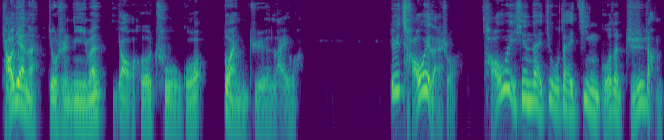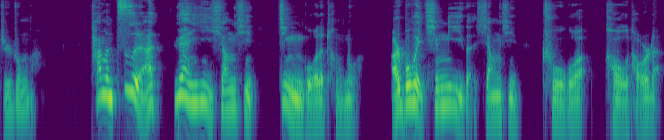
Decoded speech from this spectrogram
条件呢，就是你们要和楚国断绝来往。”对于曹魏来说，曹魏现在就在晋国的执掌之中啊，他们自然愿意相信晋国的承诺，而不会轻易的相信楚国口头的。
